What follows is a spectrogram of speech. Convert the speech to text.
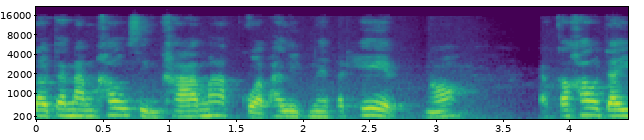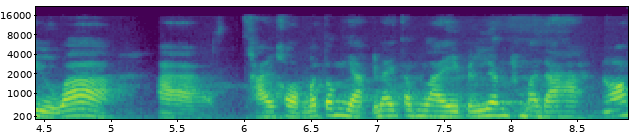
เราจะนำเข้าสินค้ามากกว่าผลิตในประเทศเนาะแต่ก็เข้าใจอยู่ว่าขายของก็ต้องอยากได้กำไรเป็นเรื่องธรรมดาเนาะ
